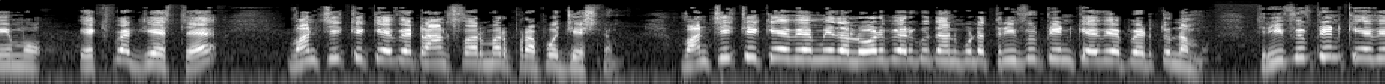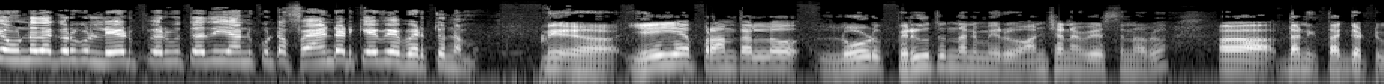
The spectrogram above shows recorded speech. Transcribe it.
మేము ఎక్స్పెక్ట్ చేస్తే one sixty KVA transformer propose చేసినాం. వన్ సిక్స్టీ కేవీఏ మీద లోడ్ పెరుగుతుంది అనుకుంటే త్రీ ఫిఫ్టీన్ కేవీఏ పెడుతున్నాము. త్రీ ఫిఫ్టీన్ కేవీఏ ఉన్న దగ్గర కూడా లోడ్ పెరుగుతుంది అనుకుంటే ఫైవ్ హండ్రెడ్ కేవీఏ పెడుతున్నాము. మీ ఏ ఏ ప్రాంతాల్లో లోడ్ పెరుగుతుందని మీరు అంచనా వేస్తున్నారు? దానికి తగ్గట్టు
